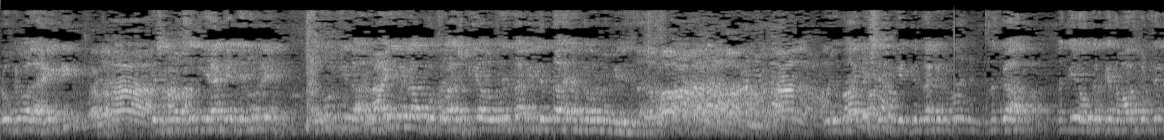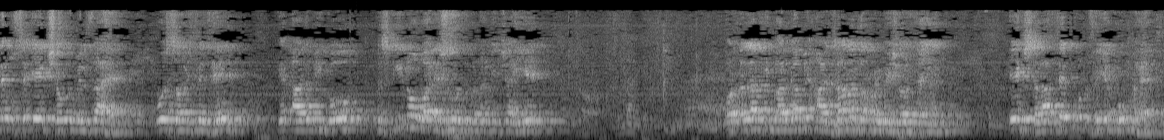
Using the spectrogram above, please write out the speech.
روکنے والا ہے ہی نہیں۔ اس مقصد یہ ہے کہ جنہوں نے حضور کی رہنمائی میں رب کو تلاش کیا، وہ زندہ بھی زندہ ہے قبر میں بھی زندہ ہے۔ باقی شہر کے گردا ننگا ننگے ہو کر کے تباہ کرتے تھے، اس سے ایک شعور ملتا ہے۔ وہ سمجھتے تھے کہ آدمی کو مسکینوں والی صورت بنانی چاہیے۔ اور اللہ کی بارگاہ میں آجانہ طور پر پیش ہونا چاہیے۔ ایک سلاط کن فی یقوم ہے۔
